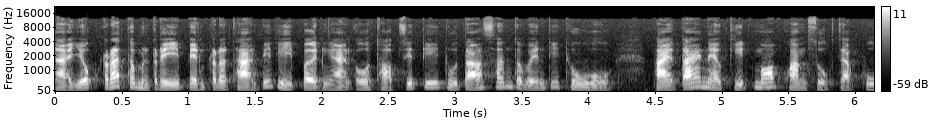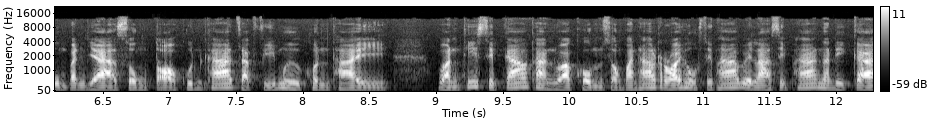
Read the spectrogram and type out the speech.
นายกรัฐมนตรีเป็นประธานพิธีเปิดงาน o t o p City 2022 ภายใต้แนวคิดมอบความสุขจากภูมิปัญญาส่งต่อคุณค่าจากฝีมือคนไทย วันที่ 19 ธันวาคม 2565 เวลา 15 นาฬิกา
